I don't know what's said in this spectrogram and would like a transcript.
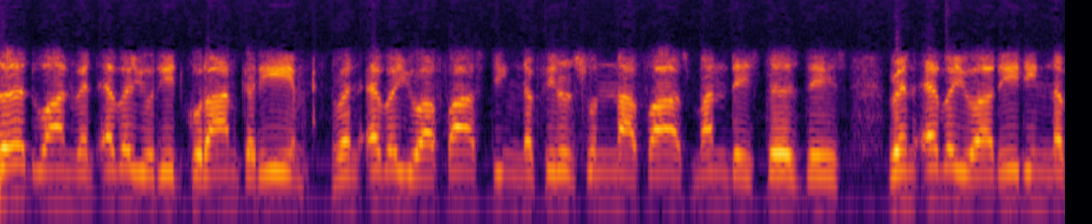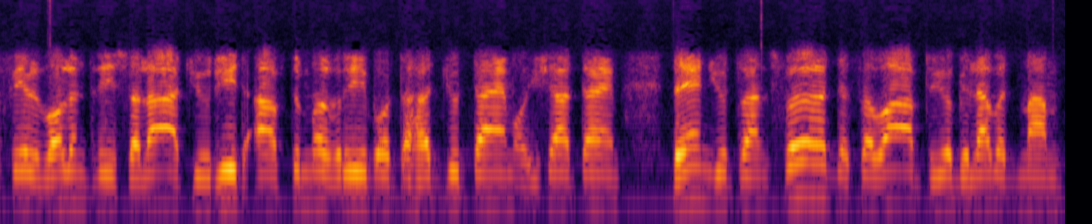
Third one, whenever you read Quran Kareem, whenever you are fasting, Nafil Sunnah fast, Mondays, Thursdays, whenever you are reading Nafil voluntary Salat, you read after Maghrib or Tahajjud time or Isha time, then you transfer the Sawab to your beloved mom.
